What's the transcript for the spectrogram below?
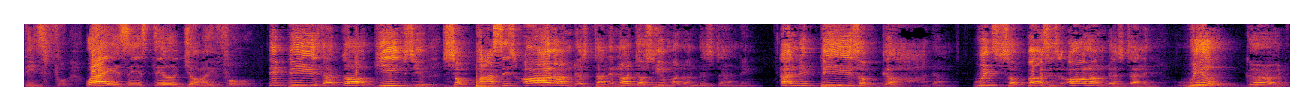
peaceful? Why is he still joyful? The peace that God gives you surpasses all understanding, not just human understanding. And the peace of God, which surpasses all understanding, will gird,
